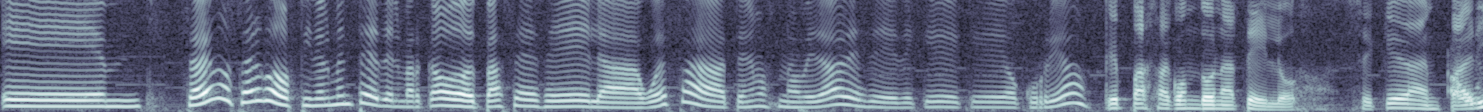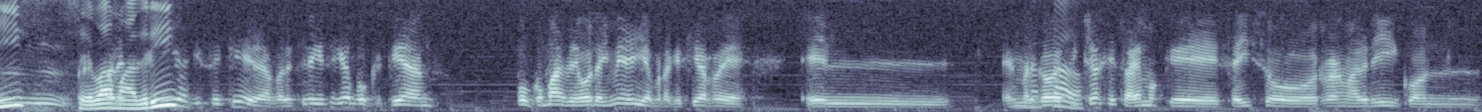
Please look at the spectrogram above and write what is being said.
Eh, ¿Sabemos algo finalmente del mercado de pases de la UEFA? ¿Tenemos novedades de, de qué, qué ocurrió? ¿Qué pasa con Donatello? ¿Se queda en París? Aún ¿Se va a Madrid? parecería que se queda, parecería que se queda porque quedan poco más de hora y media para que cierre el, el mercado, mercado. de fichajes. Sabemos que se hizo Real Madrid con,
